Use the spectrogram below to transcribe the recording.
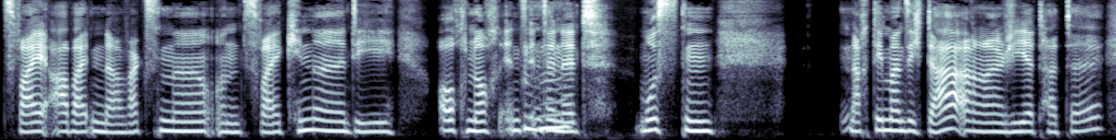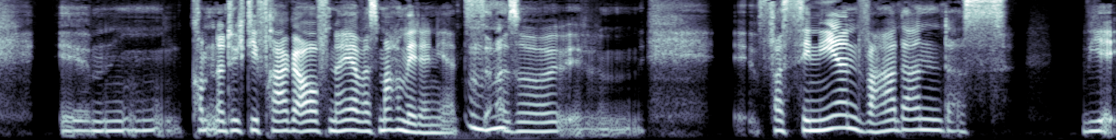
zwei arbeitende Erwachsene und zwei Kinder, die auch noch ins mhm. Internet mussten. Nachdem man sich da arrangiert hatte, ähm, kommt natürlich die Frage auf, naja, was machen wir denn jetzt? Mhm. Also äh, faszinierend war dann, dass wir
